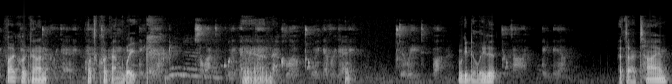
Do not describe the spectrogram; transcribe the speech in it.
if I click on, let's click on wake, and we could delete it. That's our time.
